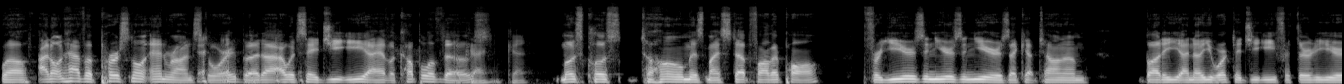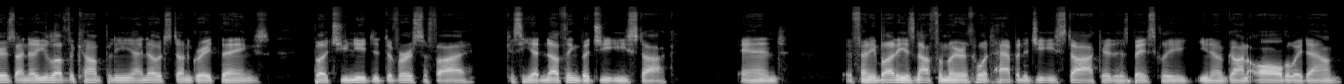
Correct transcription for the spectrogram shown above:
Well, I don't have a personal Enron story, but uh, I would say GE. I have a couple of those. Okay. Okay. Most close to home is my stepfather, Paul. For years and years and years, I kept telling him, buddy, I know you worked at GE for 30 years. I know you love the company. I know it's done great things, but you need to diversify because he had nothing but GE stock. And if anybody is not familiar with what happened to GE stock, it has basically, you know, gone all the way down.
